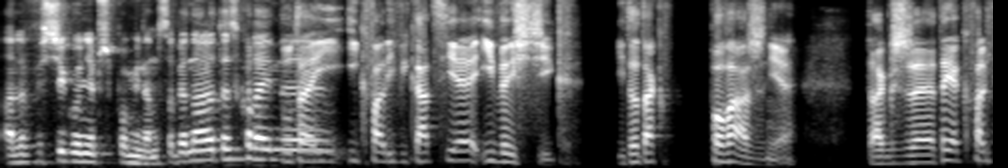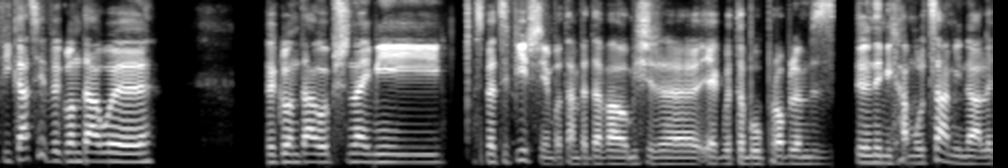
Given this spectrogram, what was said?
ale wyścigu nie przypominam sobie, no ale to jest kolejny... Tutaj i kwalifikacje, i wyścig. I to tak poważnie. Także te jak kwalifikacje wyglądały, wyglądały przynajmniej specyficznie, bo tam wydawało mi się, że jakby to był problem z tylnymi hamulcami, no ale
